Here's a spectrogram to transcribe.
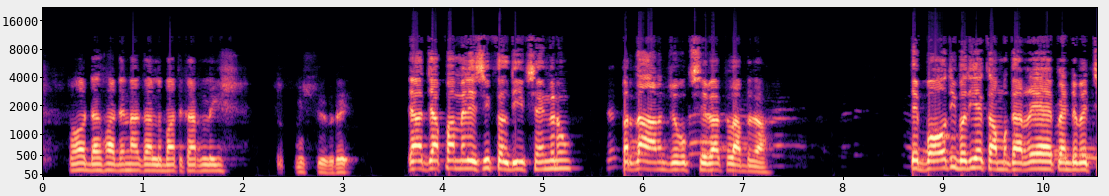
ਤੁਹਾਡਾ ਸਾਡੇ ਨਾਲ ਗੱਲਬਾਤ ਕਰਨ ਲਈ। ਉਸੇ ਵੀਰੇ। ਤੇ ਅੱਜ ਆਪਾਂ ਮਿਲੇ ਸੀ ਕੁਲਦੀਪ ਸਿੰਘ ਨੂੰ ਪ੍ਰਧਾਨ ਯੁਵਕ ਸੇਵਾ ਕਲੱਬ ਦਾ। ਤੇ ਬਹੁਤ ਹੀ ਵਧੀਆ ਕੰਮ ਕਰ ਰਿਹਾ ਹੈ ਪਿੰਡ ਵਿੱਚ।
